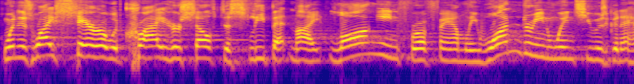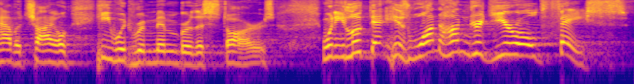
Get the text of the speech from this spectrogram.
When his wife Sarah would cry herself to sleep at night, longing for a family, wondering when she was going to have a child, he would remember the stars. When he looked at his 100 year old face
